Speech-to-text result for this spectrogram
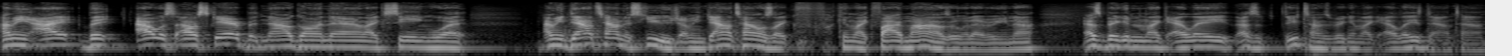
I mean I but I was I was scared, but now going there and like seeing what I mean downtown is huge. I mean downtown was like fucking like five miles or whatever, you know? That's bigger than like LA. That's three times bigger than like LA's downtown.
